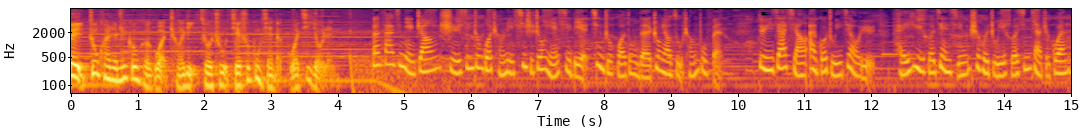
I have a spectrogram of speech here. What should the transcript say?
为中华人民共和国成立做出杰出贡献的国际友人。颁发纪念章是新中国成立七十周年系列庆祝活动的重要组成部分，对于加强爱国主义教育、培育和践行社会主义核心价值观。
